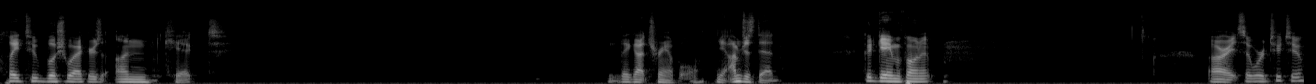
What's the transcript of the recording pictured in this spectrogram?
Play two Bushwhackers unkicked. They got trample. Yeah, I'm just dead. Good game, opponent. All right, so we're 2 2.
